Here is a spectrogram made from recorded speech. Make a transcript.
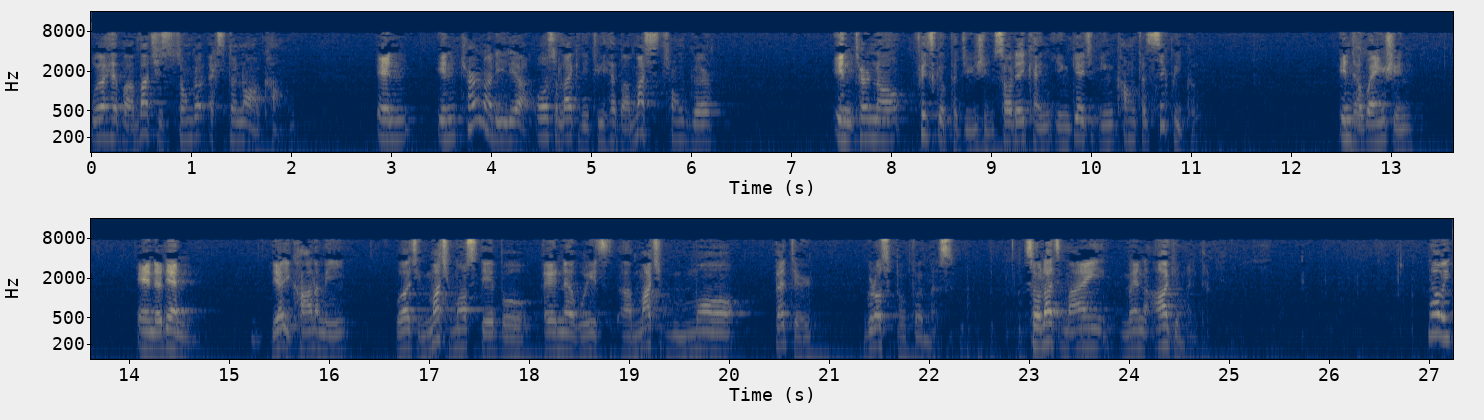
will have a much stronger external account. And internally, they are also likely to have a much stronger internal fiscal position so they can engage in counter-cyclical intervention and then their economy was much more stable and with much more better growth performance. So that's my main argument. Now we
